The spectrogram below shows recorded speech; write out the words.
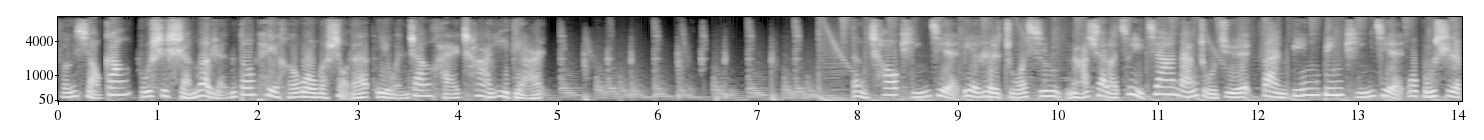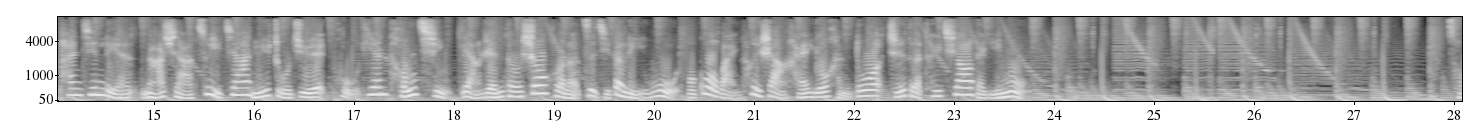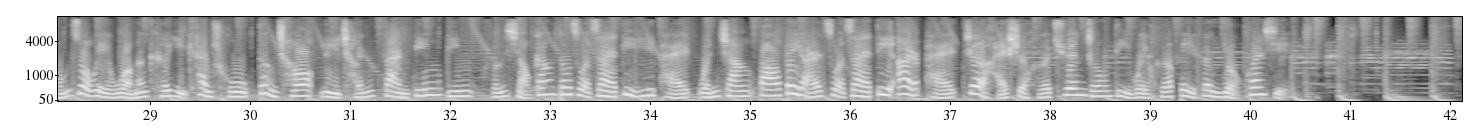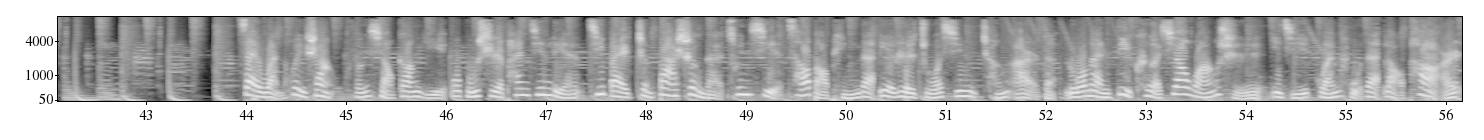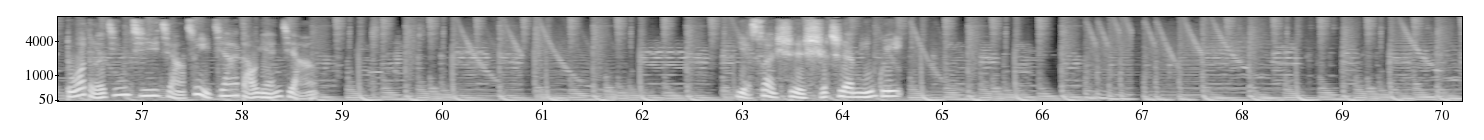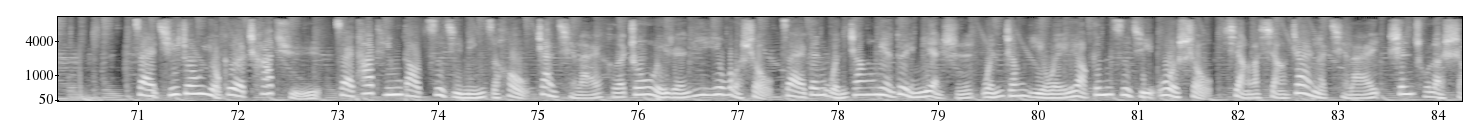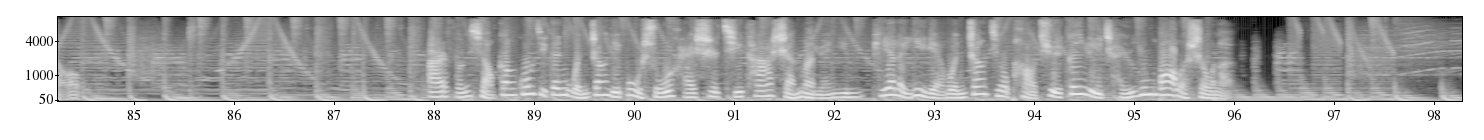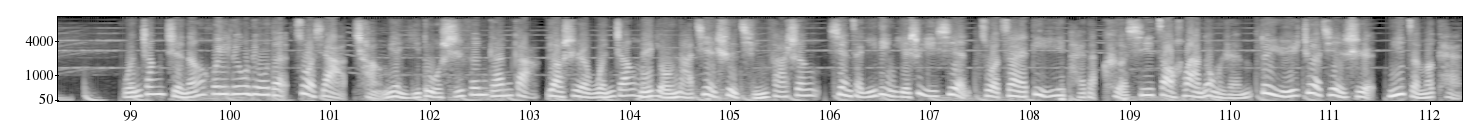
冯小刚不是什么人都配合我握手的，你文章还差一点儿。邓超凭借《烈日灼心》拿下了最佳男主角，范冰冰凭借《我不是潘金莲》拿下最佳女主角，普天同庆，两人都收获了自己的礼物。不过晚会上还有很多值得推敲的一幕。从座位我们可以看出，邓超、李晨、范冰冰、冯小刚都坐在第一排，文章、包贝尔坐在第二排，这还是和圈中地位和辈分有关系。在晚会上，冯小刚以“我不是潘金莲”击败郑大圣的村谢、曹保平的《烈日灼心》、程耳的《罗曼蒂克消亡史》，以及管虎的老炮儿夺得金鸡奖最佳导演奖，也算是实至名归。在其中有个插曲，在他听到自己名字后，站起来和周围人一一握手。在跟文章面对面时，文章以为要跟自己握手，想了想，站了起来，伸出了手。而冯小刚估计跟文章也不熟，还是其他什么原因，瞥了一眼文章，就跑去跟李晨拥抱握手了。文章只能灰溜溜的坐下，场面一度十分尴尬。要是文章没有哪件事情发生，现在一定也是一线坐在第一排的。可惜造化弄人。对于这件事，你怎么看？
